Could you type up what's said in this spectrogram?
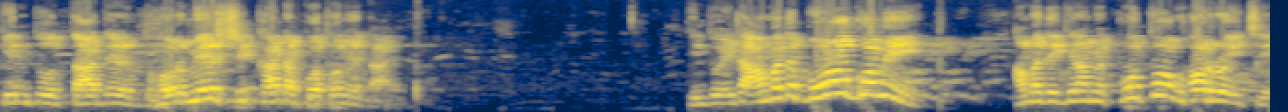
কিন্তু তাদের ধর্মের শিক্ষাটা প্রথমে দেয়। কিন্তু এটা আমাদের বড় কমই আমাদের গ্রামে কত ঘর রয়েছে,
